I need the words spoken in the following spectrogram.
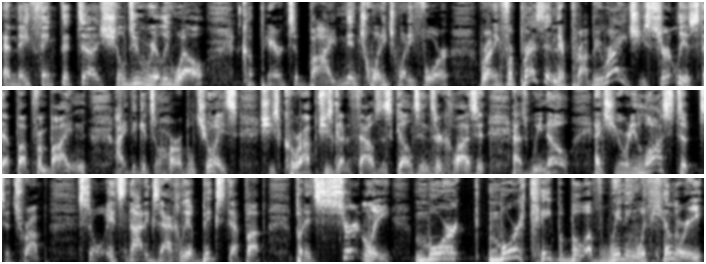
And they think that uh, she'll do really well compared to Biden in 2020. 2024 running for president. They're probably right. She's certainly a step up from Biden. I think it's a horrible choice. She's corrupt. She's got a thousand skeletons in her closet, as we know, and she already lost to, to Trump. So it's not exactly a big step up, but it's certainly more more capable of winning with Hillary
